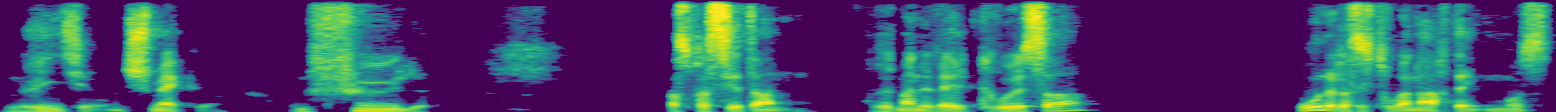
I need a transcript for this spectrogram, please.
und rieche und schmecke und fühle was passiert dann? Dann wird meine Welt größer, ohne dass ich drüber nachdenken muss.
